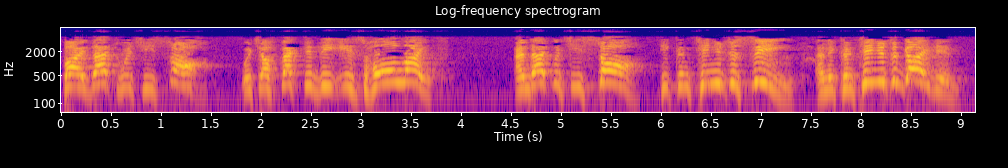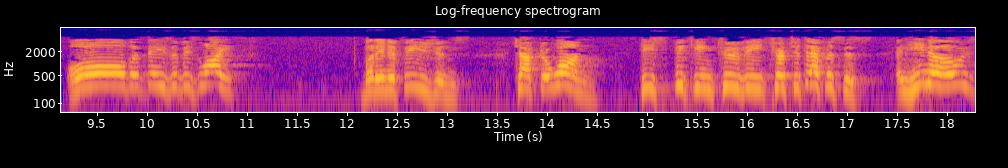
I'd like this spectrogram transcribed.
by that which he saw, which affected the, his whole life. And that which he saw, he continued to see, and it continued to guide him all the days of his life. But in Ephesians chapter 1, he's speaking to the church at Ephesus, and he knows,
